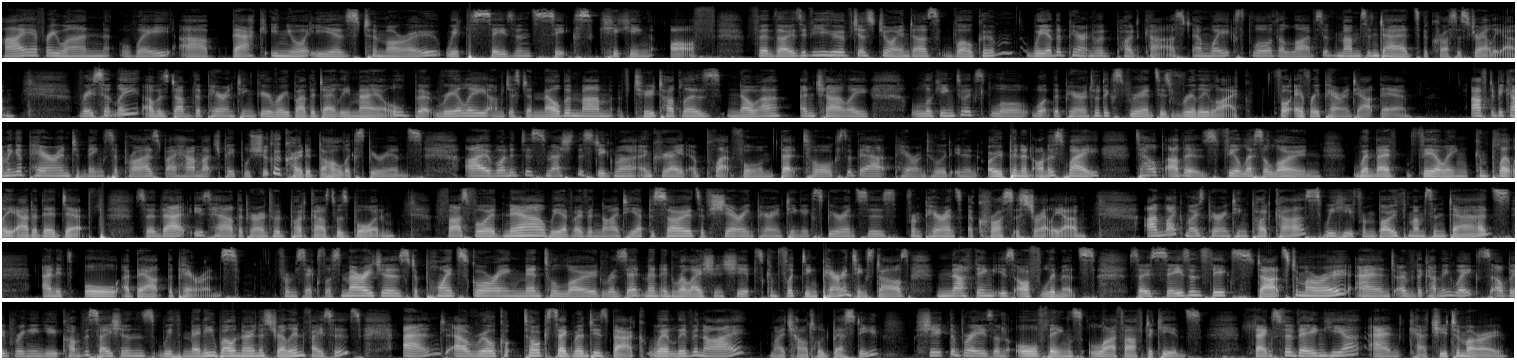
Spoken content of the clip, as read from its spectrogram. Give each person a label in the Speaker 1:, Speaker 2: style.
Speaker 1: Hi, everyone. We are back in your ears tomorrow with season six kicking off. For those of you who have just joined us, welcome. We are the Parenthood Podcast and we explore the lives of mums and dads across Australia. Recently, I was dubbed the parenting guru by the Daily Mail, but really, I'm just a Melbourne mum of two toddlers, Noah and Charlie, looking to explore what the parenthood experience is really like for every parent out there. After becoming a parent and being surprised by how much people sugarcoated the whole experience, I wanted to smash the stigma and create a platform that talks about parenthood in an open and honest way to help others feel less alone when they're feeling completely out of their depth. So that is how the Parenthood podcast was born. Fast forward now, we have over 90 episodes of sharing parenting experiences from parents across Australia. Unlike most parenting podcasts, we hear from both mums and dads, and it's all about the parents. From sexless marriages to point scoring, mental load, resentment in relationships, conflicting parenting styles, nothing is off limits. So season six starts tomorrow and over the coming weeks, I'll be bringing you conversations with many well-known Australian faces and our real talk segment is back where Liv and I, my childhood bestie, shoot the breeze on all things life after kids. Thanks for being here and catch you tomorrow.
